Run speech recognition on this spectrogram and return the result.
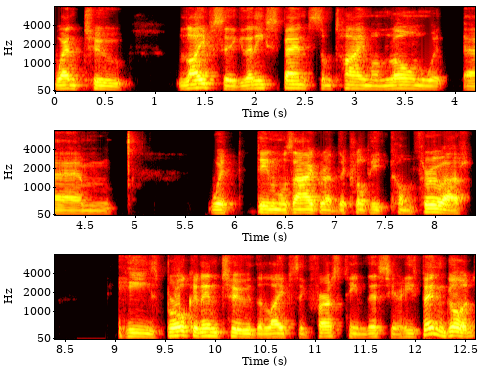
went to Leipzig. Then he spent some time on loan with um, with Dinamo Zagreb, the club he'd come through at. He's broken into the Leipzig first team this year. He's been good,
